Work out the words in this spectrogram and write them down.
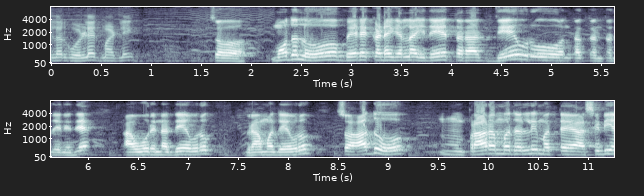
ಎಲ್ಲರಿಗೂ ಒಳ್ಳೇದು ಮಾಡಲಿ. ಸೊ ಮೊದಲು ಬೇರೆ ಕಡೆಗೆಲ್ಲ ಇದೇ ಥರ ದೇವರು ಅಂತಕ್ಕಂಥದ್ದೇನಿದೆ? ಆ ಊರಿನ ದೇವರು ಗ್ರಾಮ ದೇವರು. ಸೊ ಅದು ಪ್ರಾರಂಭದಲ್ಲಿ ಮತ್ತೆ ಆ ಸಿಡಿಯ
